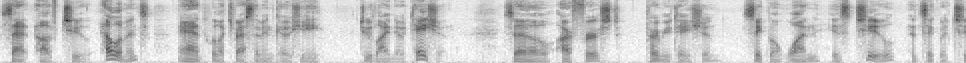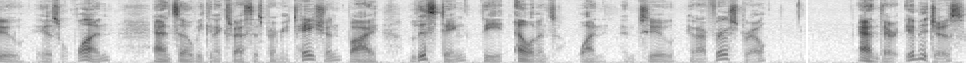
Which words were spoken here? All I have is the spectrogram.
set of two elements, and we'll express them in Cauchy two-line notation. So our first permutation sigma 1 is 2 and sigma 2 is 1. And so we can express this permutation by listing the elements 1 and 2 in our first rho and their images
